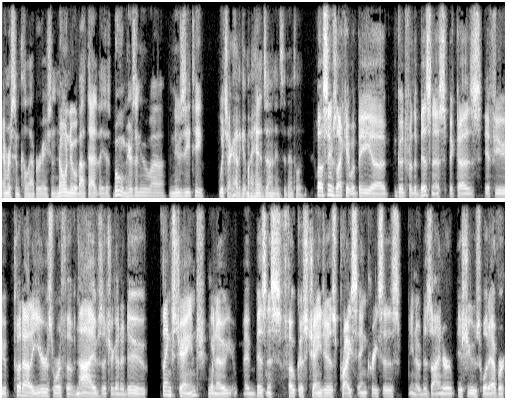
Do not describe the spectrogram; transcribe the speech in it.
Emerson collaboration. No one knew about that. They just boom, here's a new uh, new ZT which I got to get my hands on, incidentally. Well, it seems like it would be uh, good for the business because if you put out a year's worth of knives that you're going to do, things change. Yep. You know, business focus changes, price increases, you know, designer issues, whatever.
